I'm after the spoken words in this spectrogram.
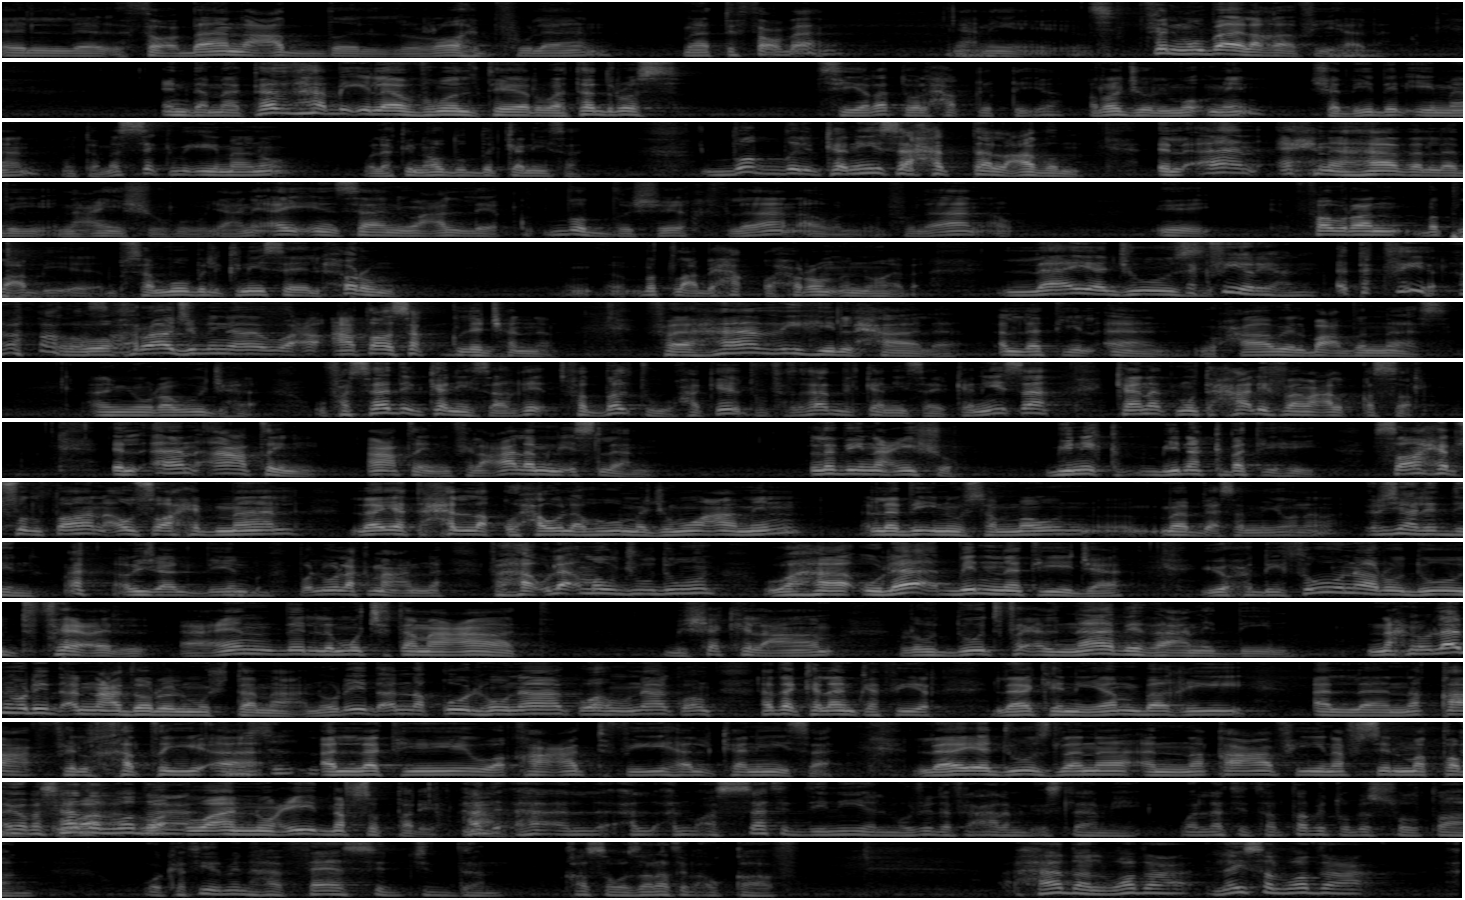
الثعبان عض الراهب فلان مات الثعبان. يعني في المبالغة في هذا. عندما تذهب إلى فولتير وتدرس سيرته الحقيقية رجل مؤمن شديد الإيمان متمسك بإيمانه ولكنه ضد الكنيسة. ضد الكنيسة حتى العظم. الآن إحنا هذا الذي نعيشه يعني أي إنسان يعلق ضد الشيخ فلان أو فلان أو إيه، فورا بيطلع بي- بسموه بالكنيسة الحرم. بيطلع بحقه حرم إنه هذا. لا يجوز تكفير يعني. تكفير. وإخراج من اعطاء سق لجهنم. فهذه الحالة التي الآن يحاول بعض الناس أن يروجها وفساد الكنيسة غير تفضلت وحكيت فساد الكنيسة. الكنيسة كانت متحالفة مع القصر. الآن اعطني أعطني في العالم الإسلامي الذي نعيشه بنك بنكبته صاحب سلطان أو صاحب مال لا يتحلق حوله مجموعة من الذين يسمون ما بدي أسميهم أنا. رجال الدين. رجال الدين. بقولوا لك ما عنا فهؤلاء موجودون وهؤلاء بالنتيجة يحدثون ردود فعل عند المجتمعات بشكل عام ردود فعل نابذة عن الدين. نحن لا نريد أن نعذر المجتمع. نريد أن نقول هناك وهناك, وهناك. هذا كلام كثير. لكن ينبغي ألا نقع في الخطيئة التي وقعت فيها الكنيسة. لا يجوز لنا أن نقع في نفس المطب أيوة، بس هذا و- الوضع- و- وأن نعيد نفس الطريق. نعم. هذه ه- ال- ال- المؤسسات الدينية الموجودة في العالم الإسلامي والتي ترتبط بالسلطان وكثير منها فاسد جدا خاصة وزارات الأوقاف هذا الوضع ليس الوضع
